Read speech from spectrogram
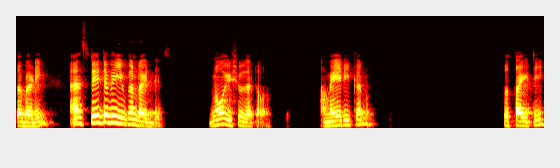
the Subheading and straight away you can write this no issues at all. American society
